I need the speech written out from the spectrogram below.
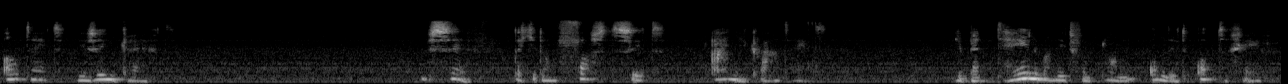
altijd je zin krijgt. Besef dat je dan vastzit aan je kwaadheid. Je bent helemaal niet van plan om dit op te geven.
